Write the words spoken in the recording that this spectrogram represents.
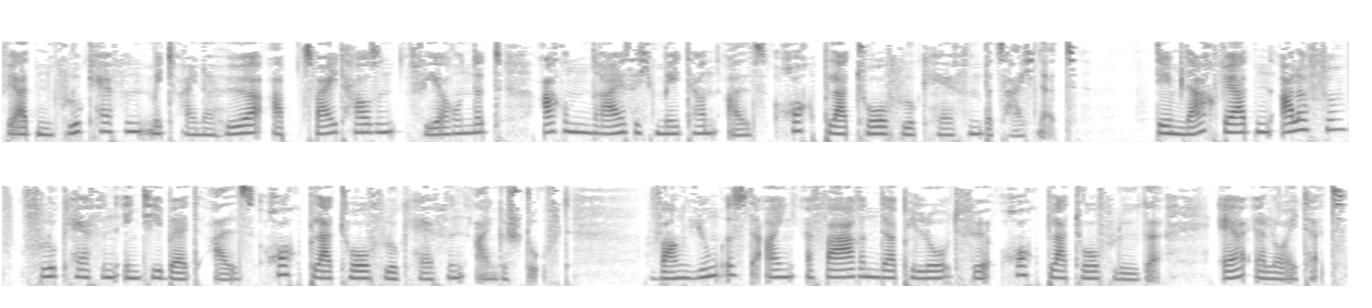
werden Flughäfen mit einer Höhe ab 2438 Metern als Hochplateauflughäfen bezeichnet. Demnach werden alle fünf Flughäfen in Tibet als Hochplateauflughäfen eingestuft. Wang Jung ist ein erfahrener Pilot für Hochplateauflüge. Er erläutert.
